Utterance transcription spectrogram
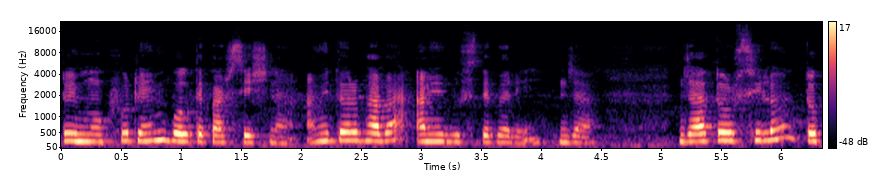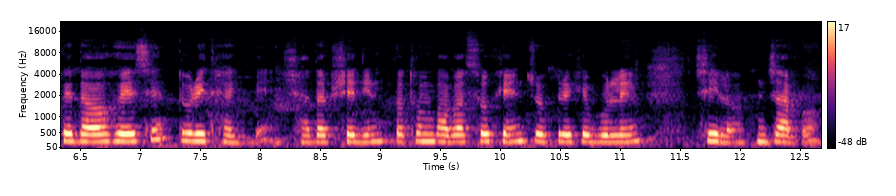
তুই মুখ ফুটে বলতে পারছিস না। আমি তোর বাবা, আমি বুঝতে পারি। যা যা তোর ছিল, তোকে দেওয়া হয়েছে, তোরই থাকবে। সাদাব সেদিন প্রথম বাবা চোখে চোখ রেখে বলে, ছিল, যাব।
